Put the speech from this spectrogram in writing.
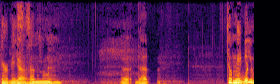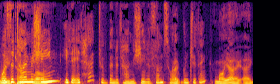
There are bases Yeah, on the moon. Uh, that So maybe it was a ti- time well- machine. it it had to have been a time machine of some sort, I- wouldn't you think? well, yeah. I, I,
